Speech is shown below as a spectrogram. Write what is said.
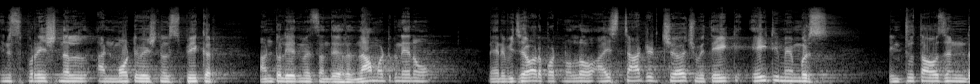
ఇన్స్పిరేషనల్ అండ్ మోటివేషనల్ స్పీకర్ అంటూ లేదు మీద సందేహం లేదు. నా మటుకు నేను నేను విజయవాడ పట్టణంలో I started church with eighty eighty members in two thousand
